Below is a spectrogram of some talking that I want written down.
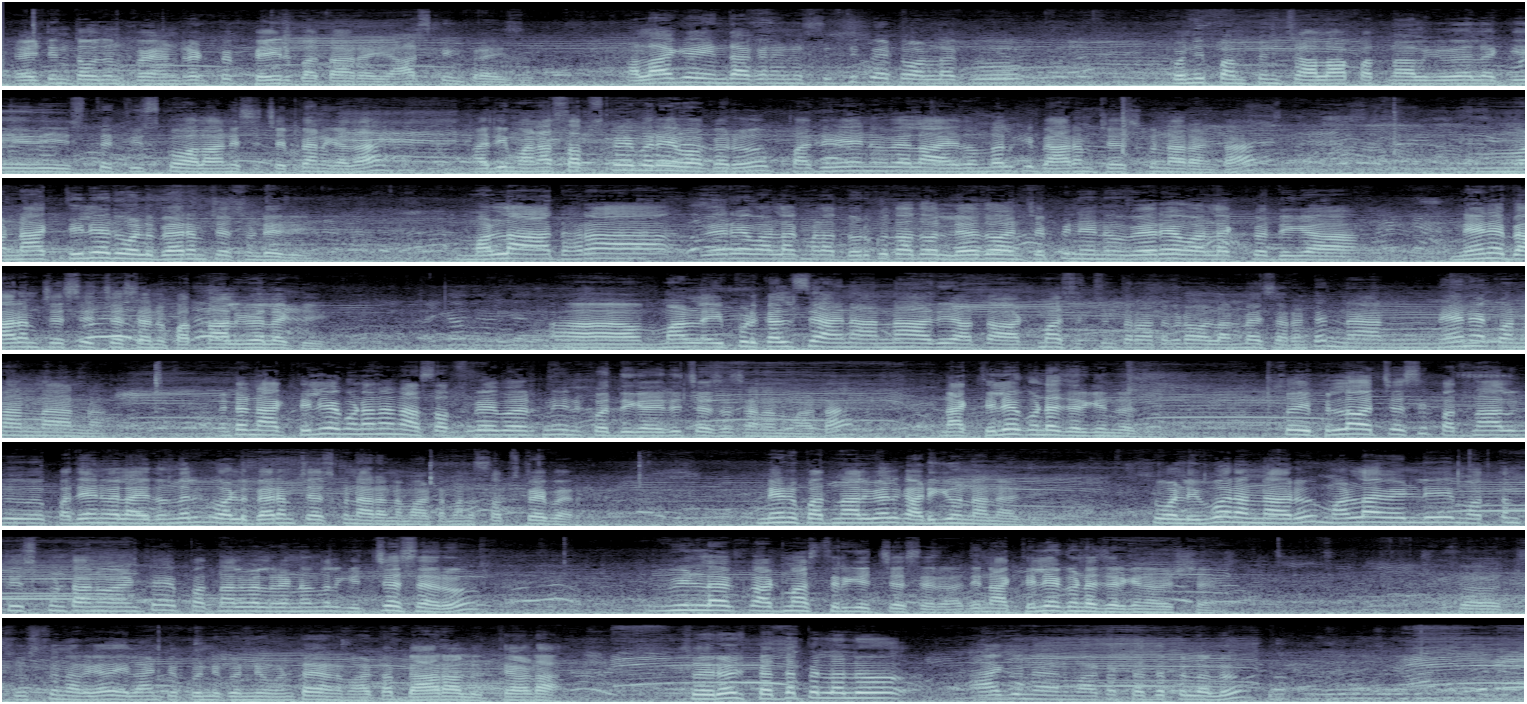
Eighteen thousand five hundred per pair బతారాయి asking price అలాగే ఇందాక నేను సిద్దిపేట వాళ్ళకు కొని పంపించాలా? పద్నాలుగు వేలకి ఇది ఇస్తే తీసుకోవాలా అనేసి చెప్పాను కదా. అది మన సబ్స్క్రైబరే ఒకరు. పదిహేను వేల ఐదు వందలకి బేరం చేసుకున్నారంట. నాకు తెలియదు వాళ్ళు బేరం చేస్తుండేది మళ్ళీ ఆ ధర వేరే వాళ్ళకి మళ్ళీ దొరుకుతుందో లేదో అని చెప్పి నేను వేరే వాళ్ళకి కొద్దిగా నేనే బేరం చేసి ఇచ్చేసాను పద్నాలుగు వేలకి. మళ్ళీ ఇప్పుడు కలిసి ఆయన అన్న అది అట్లా అడ్మాస్ ఇచ్చిన తర్వాత కూడా వాళ్ళు అమ్మేశారంటే నా నేనే కొన్నా అన్న. అన్న అంటే నాకు తెలియకుండానే నా సబ్స్క్రైబర్ని నేను కొద్దిగా ఇది చేసేసాను అనమాట నాకు తెలియకుండా జరిగింది అది. సో ఈ పిల్ల వచ్చేసి పద్నాలుగు పదిహేను వేల ఐదు వందలకి వాళ్ళు బేరం చేసుకున్నారన్నమాట మన సబ్స్క్రైబర్. నేను పద్నాలుగు వేలకు అడిగి ఉన్నాను అది. సో వాళ్ళు ఇవ్వరన్నారు. మళ్ళీ వెళ్ళి మొత్తం తీసుకుంటాను అంటే పద్నాలుగు వేల రెండు వందలకి ఇచ్చేశారు. వీళ్ళకు అడ్వాన్స్ తిరిగి ఇచ్చేశారు. అది నాకు తెలియకుండా జరిగిన విషయం. సో చూస్తున్నారు కదా ఇలాంటి కొన్ని కొన్ని ఉంటాయన్నమాట. బేరాలు తేడా. సో ఈరోజు పెద్ద పిల్లలు ఆగి పెద్ద పిల్లలు.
